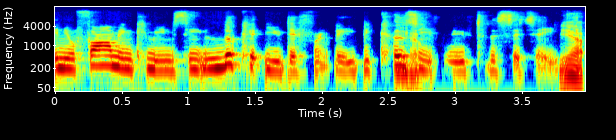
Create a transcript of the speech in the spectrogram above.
in your farming community, look at you differently because you've moved to the city. Yeah.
